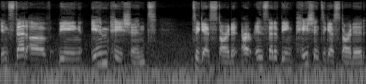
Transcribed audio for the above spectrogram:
instead of being impatient to get started, or instead of being patient to get started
